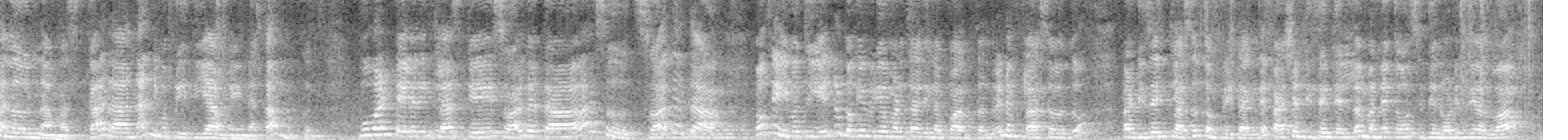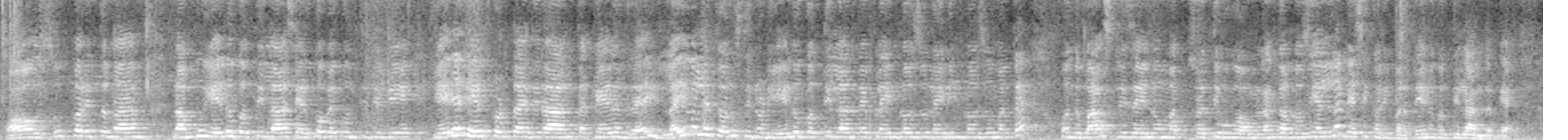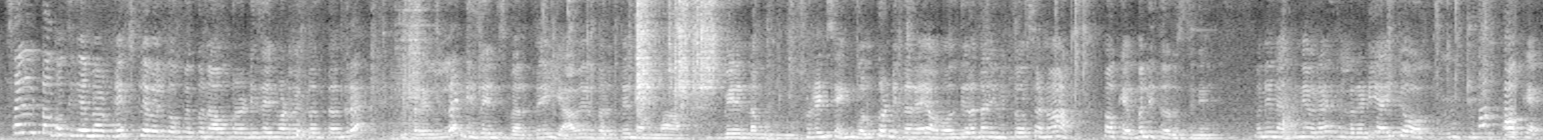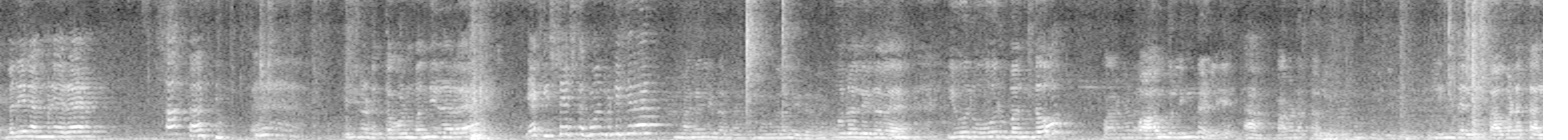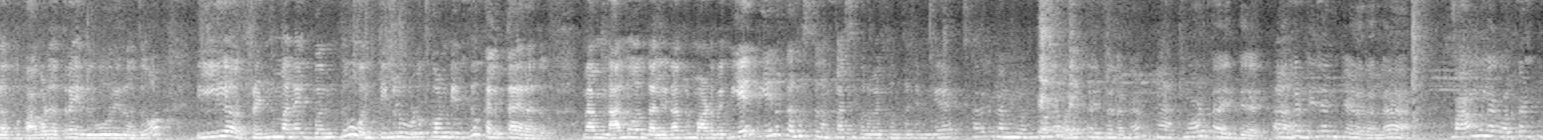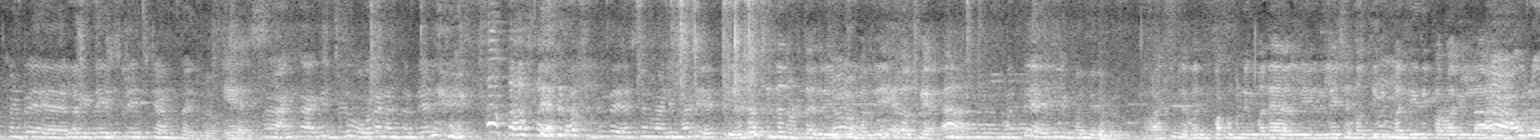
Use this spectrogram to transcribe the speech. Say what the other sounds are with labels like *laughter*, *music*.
Hello ನಮಸ್ಕಾರ. ನಾನು ನಿಮ್ಮ ಪ್ರೀತಿಯ ಮೇನಕಾ ಮುಕುಂದ್. ಭುವನ್ ಟೈಲರಿಂಗ್ ಕ್ಲಾಸ್ಗೆ ಸ್ವಾಗತ. ಸುಸ್ವಾಗತ ಓಕೆ ಇವತ್ತು ಏನ್ರ ಬಗ್ಗೆ ವಿಡಿಯೋ ಮಾಡ್ತಾ ಇದ್ದೀನಪ್ಪ ಅಂತಂದ್ರೆ ನಮ್ಮ ಕ್ಲಾಸ್ ಅವರದ್ದು ಡಿಸೈನ್ ಕ್ಲಾಸ್ ಕಂಪ್ಲೀಟ್ ಆಗಿದೆ. ಫ್ಯಾಷನ್ ಡಿಸೈನ್ ಎಲ್ಲ ಮೊನ್ನೆ ತೋರಿಸಿದ್ದೆ, ನೋಡಿದ್ರಿ ಅಲ್ವಾ? ವಾವ್ ಸೂಪರ್ ಇತ್ತು ಮ್ಯಾಮ್ ನಮಗೂ ಏನೂ ಗೊತ್ತಿಲ್ಲ, ಸೇರ್ಕೋಬೇಕು ಅಂತಿದ್ದೀವಿ. ಏನೇನು ಹೇಳ್ಕೊಡ್ತಾ ಇದ್ದೀರಾ ಅಂತ ಕೇಳಿದ್ರೆ ಲೈವ್ ಅಲ್ಲೇ ತೋರಿಸ್ತೀನಿ ನೋಡಿ, ಏನು ಗೊತ್ತಿಲ್ಲ ಅಂದ್ರೆ ಪ್ಲೈನ್ ಬ್ಲೌಸು ಲೈನಿಂಗ್ ಬ್ಲೌಸು ಮತ್ತೆ ಒಂದು ಬಾಕ್ಸ್ ಡಿಸೈನು ಮತ್ತೆ ಪ್ರತಿ ಲಂಗ ಬ್ಲೌಸ್ ಎಲ್ಲ ಬೇಸಿಕ್ ಅವ್ರಿಗೆ ಬರುತ್ತೆ. ಏನು ಗೊತ್ತಿಲ್ಲ ಅಂದವ್ರಿಗೆ ಸ್ವಲ್ಪ ಗೊತ್ತಿದೆ ಮ್ಯಾಮ್ ನೆಕ್ಸ್ಟ್ ಲೆವೆಲ್ಗೆ ಹೋಗ್ಬೇಕು ನಾವು ಕೂಡ ಡಿಸೈನ್ ಮಾಡಬೇಕು ಅಂತಂದ್ರೆ ಈ ಥರ ಎಲ್ಲ ಡಿಸೈನ್ಸ್ ಬರುತ್ತೆ ಯಾವ್ಯಾವ ಬರುತ್ತೆ ನಮ್ಮ ಬೇ ನಮ್ಮ ಸ್ಟೂಡೆಂಟ್ಸ್ ಹೆಂಗೆ ಹೊಲ್ಕೊಂಡಿದ್ದಾರೆ ಅವ್ರು ಹೊಲ್ದಿರೋದನ್ನ ನಿಮಗೆ ತೋರ್ಸೋಣವಾ? ಓಕೆ ಬನ್ನಿ ತೋರಿಸ್ತೀನಿ. ಬನ್ನಿ ನಾಗಮಣಿ ಅವರೇ ಎಲ್ಲ ರೆಡಿ ಆಯಿತು? ಓಕೆ ಬನ್ನಿ ನಾಗಮಣಿ ಅವರೇ. ಇದು ನೋಡಿ ತಗೊಂಡು ಬಂದಿದ್ದಾರೆ. ಯಾಕೆ ಇಷ್ಟ ಎಷ್ಟು ತಗೊಂಡ್ಬಿಟ್ಟಿದ್ದೀರಾ? ಮನೇಲಿದ್ದಾವೆ ನಮ್ಮ ಊರಲ್ಲಿದ್ದಾವೆ. ಊರಲ್ಲಿದ್ದಾವೆ. ಇವರು ಊರು ಬಂದು ಪಾಂಗುಲಿಂಗಳಿ ಲಿಂಗದಳ್ಳಿ ತಾಲೂಕು ಲಿಂಗದಲ್ಲಿ ಪಾವಗಡ ತಾಲೂಕು ಪಾವಗಡ ಹತ್ರ ಇದು ಊರಿರೋದು. ಇಲ್ಲಿ ಅವ್ರ ಫ್ರೆಂಡ್ ಮನೆಗೆ ಬಂದು ಒಂದು ತಿಂಗಳು ಉಳ್ಕೊಂಡಿದ್ದು ಕಲಿತಾ ಇರೋದು. ಮ್ಯಾಮ್ ನಾನು ಒಂದು ಅಲ್ಲಿ ಏನಾದ್ರು ಮಾಡಬೇಕು. ಏನು ಏನು ಕನಸ್ತು ನಮ್ಮ ಕ್ಲಾಸಿಗೆ ಬರಬೇಕು ಅಂತ ನಿಮಗೆ? ಆದ್ರೆ ನನ್ನ ಮೊದಲೆಲ್ಲ ಹೊಲಿತಾ ಇದ್ದಲ್ಲ ಮ್ಯಾಮ್. ನೋಡ್ತಾ ಇದ್ದೆ. ಎಲ್ಲ ಡಿಸೈನ್ ಕೇಳೋರಲ್ಲ. ಮಾಮೂಲಾಗಿ ಹೊಲ್ಕೊಂಡು ಕುತ್ಕೊಂಡ್ರೆ ಎಲ್ಲರೂ ಇದೆ ಇಷ್ಟೇ ಇಷ್ಟೇ ಅಂತ ಇದ್ರು. ಹಂಗಾಗಿ ಬಿಡು ಹೋಗೋಣ ಅಂತಂದೇಳಿ ಎರಡು ವರ್ಷದಿಂದ ಯೋಚನೆ ಮಾಡಿ ಮಾಡಿ. ಎರಡು ವರ್ಷದಿಂದ ನೋಡ್ತಾ ಇದ್ರು ಓಕೆ ಮತ್ತೆ ಇಲ್ಲಿಗೆ ಬಂದಿರೋದು. ಅಷ್ಟೇ ಒಂದು ಪಾಪ ನಿಮ್ಮ ಮನೆಯಲ್ಲಿ ರಿಲೇಷನ್ ಒಂದು ತಿಂಗಳು ಬಂದಿರಿ ಪರವಾಗಿಲ್ಲ. ಅವರು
